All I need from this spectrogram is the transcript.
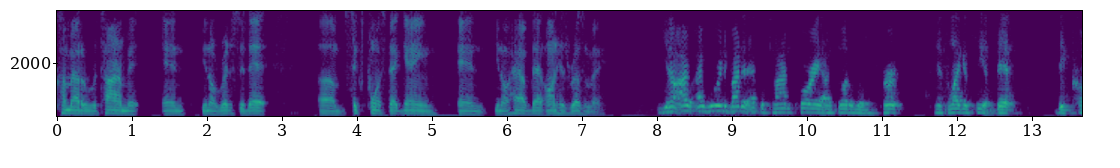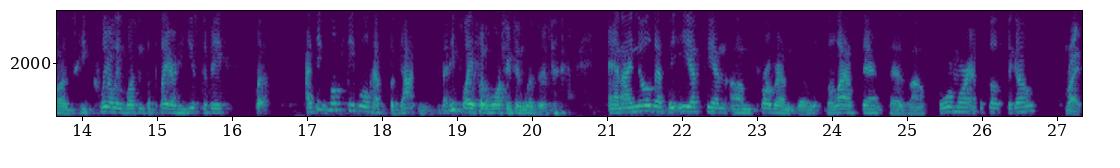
come out of retirement and you know register that um, six points that game and you know have that on his resume? You know, I, I worried about it at the time, Corey. I thought it would hurt his legacy a bit because he clearly wasn't the player he used to be. But I think most people have forgotten that he played for the Washington Wizards. and I know that the ESPN um, program, the, the Last Dance, has uh, four more episodes to go. Right.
